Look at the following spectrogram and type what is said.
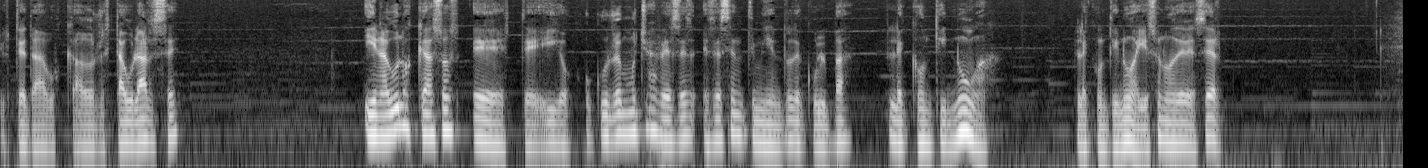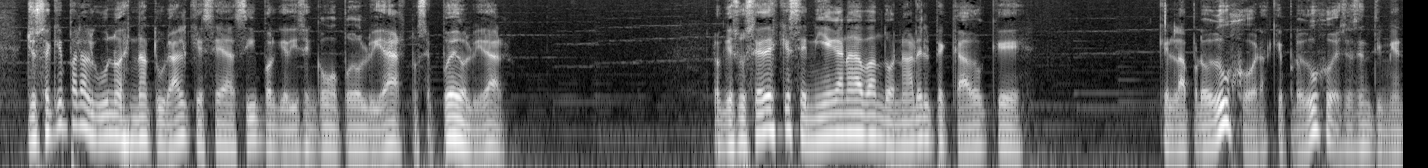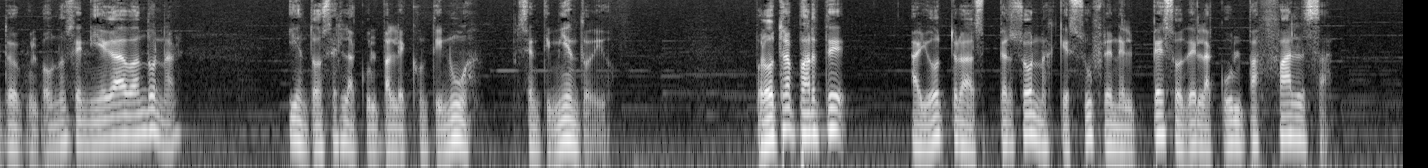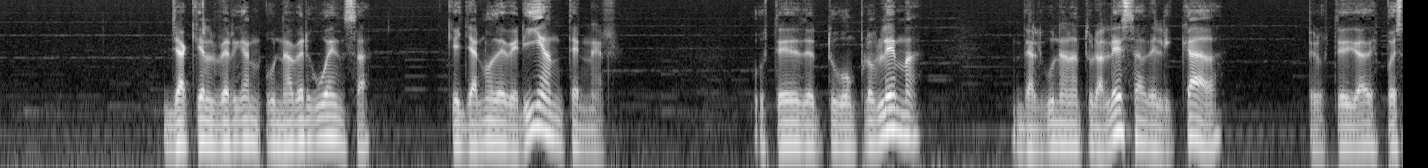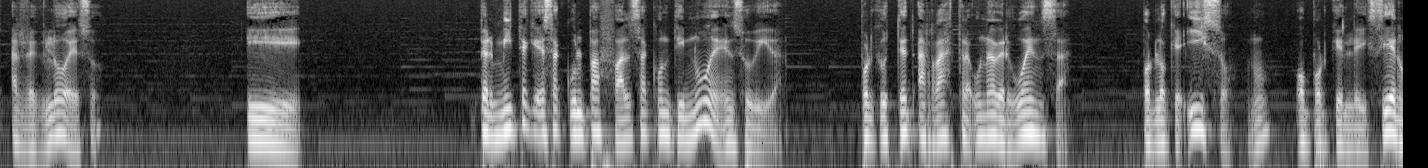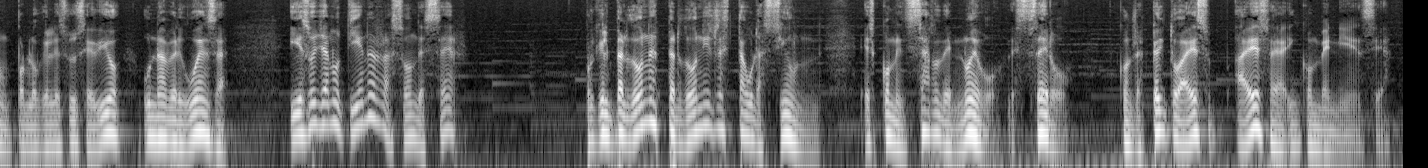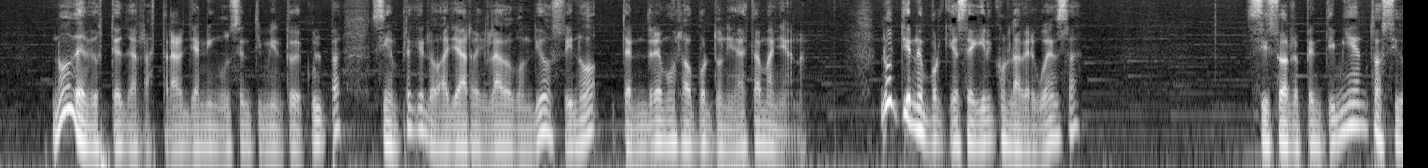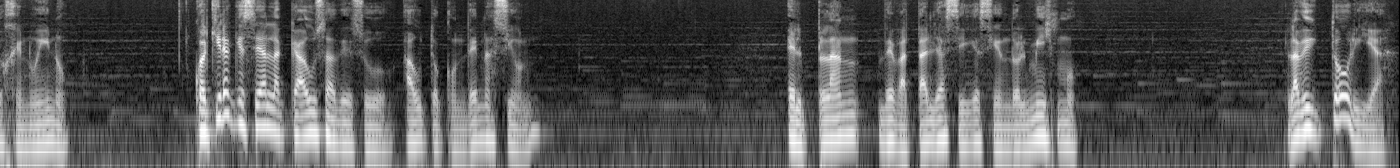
y usted ha buscado restaurarse. Y en algunos casos, este, y ocurre muchas veces, ese sentimiento de culpa le continúa le continúa y eso no debe ser. Yo sé que para algunos es natural que sea así porque dicen, ¿cómo puedo olvidar? No se puede olvidar. Lo que sucede es que se niegan a abandonar el pecado que, que la produjo, que produjo ese sentimiento de culpa. Uno se niega a abandonar y entonces la culpa le continúa, sentimiento digo. Por otra parte, hay otras personas que sufren el peso de la culpa falsa, ya que albergan una vergüenza que ya no deberían tener. Usted tuvo un problema de alguna naturaleza delicada, pero usted ya después arregló eso y permite que esa culpa falsa continúe en su vida, porque usted arrastra una vergüenza por lo que hizo, ¿no? O porque le hicieron, por lo que le sucedió, una vergüenza. Y eso ya no tiene razón de ser. Porque el perdón es perdón y restauración. Es comenzar de nuevo, de cero, con respecto a, eso, a esa inconveniencia. No debe usted arrastrar ya ningún sentimiento de culpa siempre que lo haya arreglado con Dios, si no tendremos la oportunidad esta mañana. No tiene por qué seguir con la vergüenza, si su arrepentimiento ha sido genuino, cualquiera que sea la causa de su autocondenación, el plan de batalla sigue siendo el mismo. La victoria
